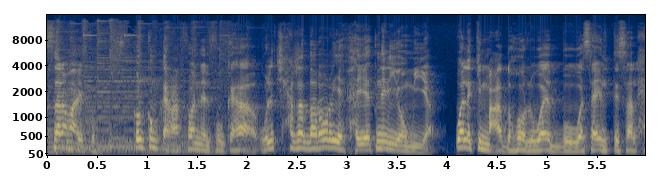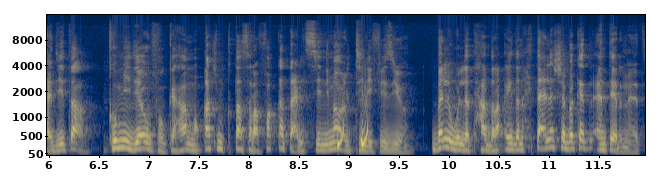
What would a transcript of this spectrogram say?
السلام عليكم. كلكم كنعرفوا ان الفكاهه ولات شي حاجة ضرورية في حياتنا اليومية. ولكن مع ظهور الويب ووسائل الاتصال الحديثه الكوميديا والفكاهه ما بقاتش مقتصرة فقط على السينما وعلى التلفزيون بل ولات حاضره أيضا حتى على شبكات الإنترنت.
